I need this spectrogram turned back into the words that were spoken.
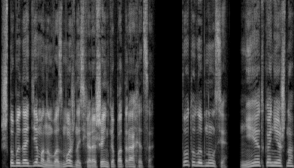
чтобы дать демонам возможность хорошенько потрахаться». Тот улыбнулся. «Нет, конечно.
